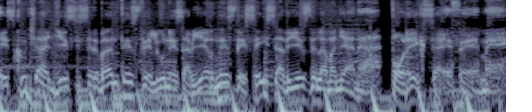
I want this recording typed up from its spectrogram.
Escucha a Jesse Cervantes de lunes a viernes de 6 a 10 de la mañana por Exa FM.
